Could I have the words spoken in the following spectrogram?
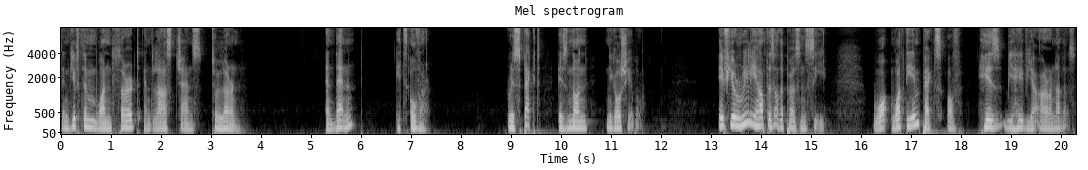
then give them one third and last chance to learn. And then it's over. Respect is non negotiable. If you really help this other person see what, what the impacts of his behavior are on others,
